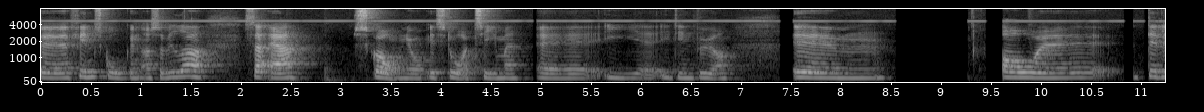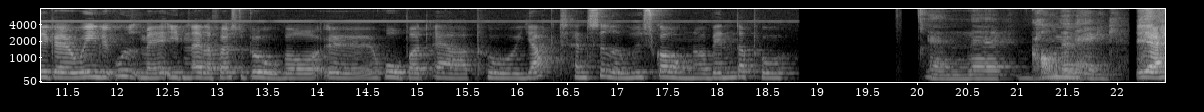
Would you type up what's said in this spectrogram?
øh, Finnskogen og så videre, så er skoven jo et stort tema øh, i, øh, i dine bøger. Øhm, og øh, det ligger jo egentlig ud med i den allerførste bog, hvor øh, Robert er på jagt. Han sidder ude i skoven og venter på... En øh, det en elg. Ja.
